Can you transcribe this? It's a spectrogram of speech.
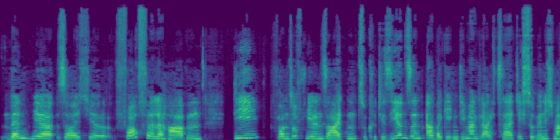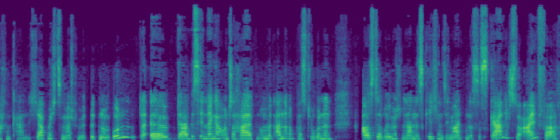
wenn wir solche Vorfälle haben, die von so vielen Seiten zu kritisieren sind, aber gegen die man gleichzeitig so wenig machen kann. Ich habe mich zum Beispiel mit Bitten und Bund äh, da ein bisschen länger unterhalten und mit anderen Pastorinnen aus der römischen Landeskirche und sie meinten, das ist gar nicht so einfach,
